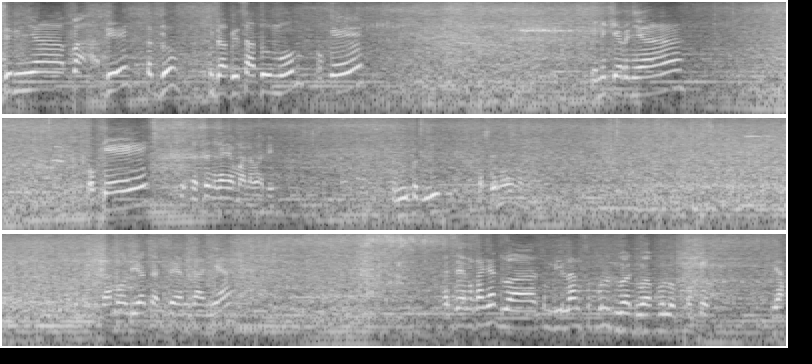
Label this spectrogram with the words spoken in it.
SIM-nya Pak D, Teguh, sudah B1 umum, oke. Ini kirnya. Oke. SNK-nya mana, Pak D? Ribet ini. SNK-nya mana? Kita mau lihat STNK-nya. STNK-nya 2910 220. Oke. Ya.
